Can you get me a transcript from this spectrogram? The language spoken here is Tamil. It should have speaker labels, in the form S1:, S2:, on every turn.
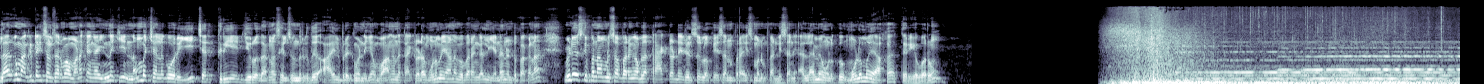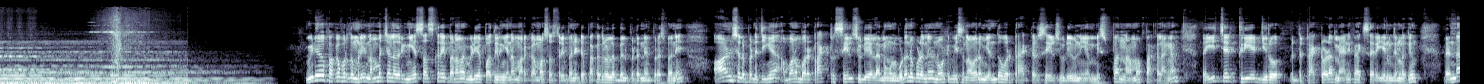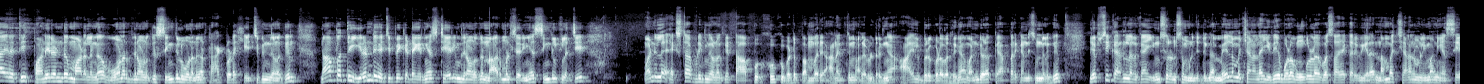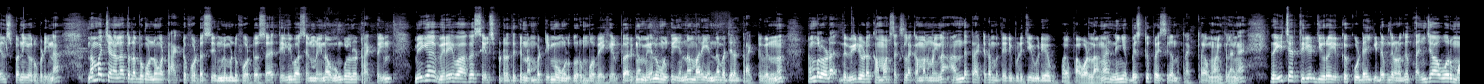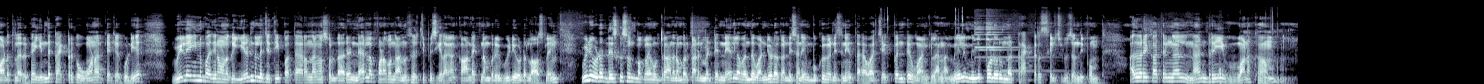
S1: எல்லாருக்கும் அக்ரிடெக்சர் சார்பாக வணக்கங்க. இன்றைக்கி நம்ம சேனலுக்கு ஒரு ஈச்சர் த்ரீ எயிட் ஜீரோ தாங்க சேல்ஸ் வந்துருக்குது. ஆயில் பிரேக் வண்டிங்க வாங்கின டிராக்டரோட முழுமையான விவரங்கள் என்னென்னு பார்க்கலாம். வீடியோ ஸ்கிப் பண்ணால் முழுசாக பாருங்கள் அப்போ தான் டிராக்டர் டீடைல்ஸ் லொக்கேஷன் ப்ரைஸ் மற்றும் கண்டிஷன் எல்லாமே உங்களுக்கு முழுமையாக தெரிய வரும். வீடியோ பார்க்க போகிறது முன்னாடி நம்ம சேனல் இருக்கீங்க சப்ஸ்கிரைப் பண்ணாமல் வீடியோ பார்த்துக்கிட்டீங்கன்னா மறக்காமல் சப்ஸ்கிரைப் பண்ணிவிட்டு பக்கத்தில் உள்ள பெல் பட்டனை ப்ரெஸ் பண்ணி ஆன் செலக்ட் பண்ணிச்சிங்க அப்போ நம்ம ஒரு டிராக்டர் சேல்ஸ் வீடியோ எல்லாமே உங்களுக்கு உடனுக்குடனே நோட்டிஃபிகேஷன் வரும். எந்த ஒரு டிராக்டர் சேல்ஸ் வீடியோவும் நீங்கள் மிஸ் பண்ணாமல் பார்க்கலாங்க. இந்த ஈச்சர் த்ரீ எயிட் ஜீரோ இந்த டிராக்டரோட மேனுஃபேக்சர் இருந்தவங்களுக்கு ரெண்டாயிரத்தி பன்னிரெண்டு மாடலுங்க ஓனர் பிதினவங்களுக்கு சிங்கிள் ஓனருங்க டிராக்டரோட ஹெச்பி பிதினவங்களுக்கு நாற்பத்தி இரண்டு ஹெச்பி கேட்டகரிங்க ஸ்டேரிங் தினவங்களுக்கு நார்மல் ஸ்டேரிங்க சிங்கிள் கிளச்சு வண்டியில் எக்ஸ்ட்ரா பிடிக்கிறவங்களுக்கு டாப்பு ஹூக்கு பட்டு பம்பர் அனைத்தும் அவைலபிள் இருக்குங்க. ஆயில் பிரேக்கோட வருதுங்க. வண்டியோட பேப்பர் கண்டிஷன்களுக்கு எஃப்சி கரண்டில் இருக்க இன்சூரன்ஸும் முடிஞ்சிட்டுங்க. மேல் நம்ம சேனலில் இதே போல் உங்களோட விவசாய கருவிகளை நம்ம சேனல் மூலிமா நீங்கள் சேல்ஸ் பண்ணி வரப்பட்டீங்கன்னா நம்ம சேனலில் தொடர்பு கொண்டு உங்கள் டிராக்டர் ஃபோட்டோஸ் இம்ப்ளிமெண்ட் ஃபோட்டோஸை தெளிவாக சென்ட் பண்ணிங்கன்னா உங்களோட டிராக்டரையும் மிக விரைவாக சேல்ஸ் பண்ணுறதுக்கு நம்ம டீம் உங்களுக்கு ரொம்பவே ஹெல்ப்ஃபுல்லாக இருக்குங்க. மேலும் உங்களுக்கு என்ன மாதிரி என்ன பட்ஜெட்டில் டிராக்டர் வேணும்னு நம்மளோட இந்த வீடியோட கமெண்ட் செக்ஷனில் கமெண்ட் பண்ணிங்கன்னா அந்த டிராக்டர் நம்ம தேடி பிடிச்சி வீடியோ பாவடலாங்க நீங்கள் பெஸ்ட் ப்ரைஸுக்கு அந்த டிராக்டரை வாங்கிக்கலாங்க. இந்த ஈச்சர் த்ரீ எயிட் ஜீரோ இருக்கக்கூடிய இடம் உங்களுக்கு தஞ்சாவூர் மாவட்டத்தில் இருக்க இந்த டிராக்டருக்கு ஓனர் கேட்கக்கூடிய விலைன்னு பார்த்தீங்கன்னா உங்களுக்கு இரண்டு லட்சத்தி பத்தாயிரம் தாங்க சொல்கிறாரு நேரில் போனால் கொஞ்சம் அனுசரித்து பேசிக்கலாங்க. காண்டாக்ட் நம்பர் வீடியோட லாஸ்ட்லையும் வீடியோட டிஸ்கிரிப்ஷன் பக்கம் கொடுத்துருங்க. அந்த நம்பர் கான்டெக்ட் பண்ணிட்டு நேரில் வந்து வண்டியோட கண்டிஷனையும் புக்கு கண்டிஷனையும் தரவா செக் பண்ணிட்டு வாங்கிக்கலாங்க. மேலும் இது போல ஒரு டிராக்டர் சேல்ஸில் சந்திப்போம். அதுவரை காத்திருங்கள். நன்றி. வணக்கம்.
